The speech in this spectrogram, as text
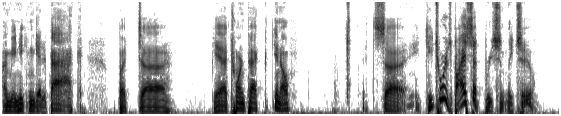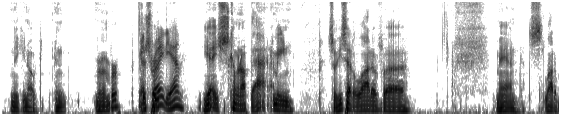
I mean, he can get it back, but uh, yeah, torn pec. You know, it's uh, he, he tore his bicep recently too. You know, and remember? That's Just re- right. Yeah. Yeah, he's just coming off that. I mean, so he's had a lot of uh, man, it's a lot of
